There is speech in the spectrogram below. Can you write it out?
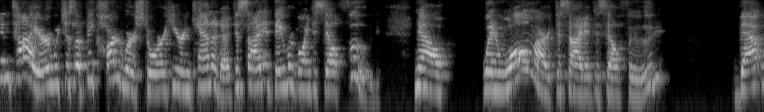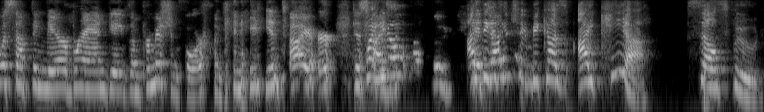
Canadian Tire, which is a big hardware store here in Canada, decided they were going to sell food. Now, when Walmart decided to sell food, that was something their brand gave them permission for. When Canadian Tire decided but you know, to sell food, I think it's interesting because IKEA sells food.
